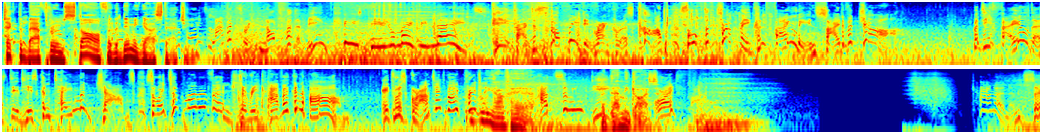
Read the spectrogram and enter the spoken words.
Check the bathroom stall for the demiguise statue. The lavatory, not for the mink. Please, Pete, you'll make me late. He tried to stop me, did rancorous carp. Sought to trap me, confine me inside of a jar. But he failed, as did his containment charms. So I took my revenge to wreak havoc and harm. It was granted my What privilege. do we have here? Handsome indeed. The demiguise. All right, fine. Canon, and so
